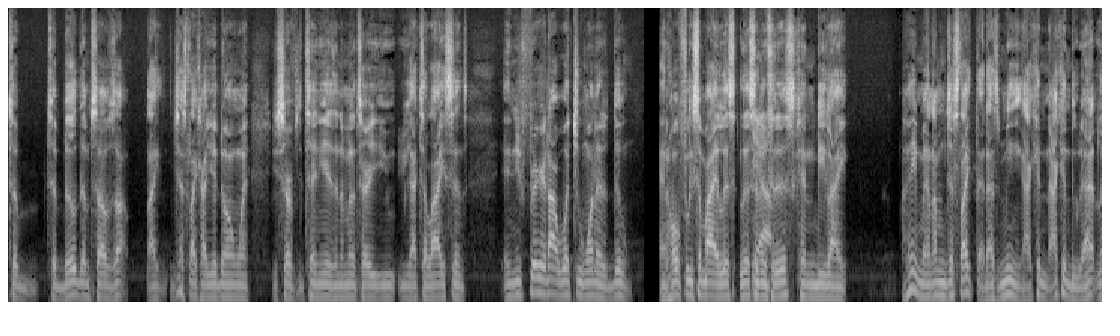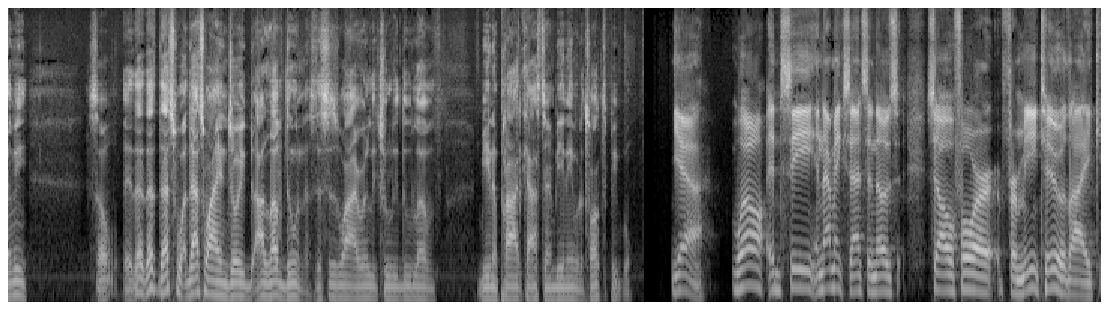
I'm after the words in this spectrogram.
to to build themselves up. Like just like how you're doing when you served your ten years in the military, you you got your license and you figured out what you wanted to do. And hopefully somebody lis- listening yeah. to this can be like, "Hey man, I'm just like that. That's me. I can I can do that. Let me." So eh, that, that, that's what that's why I enjoy. I love doing this. This is why I really truly do love being a podcaster and being able to talk to people. Yeah. Well, and see, and that makes sense. And those, so for for me too, like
